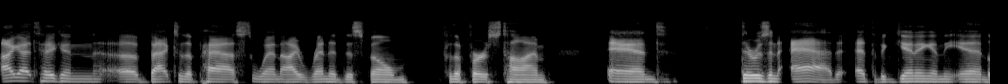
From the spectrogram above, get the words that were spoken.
I got taken uh, back to the past when I rented this film for the first time, and there was an ad at the beginning and the end,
